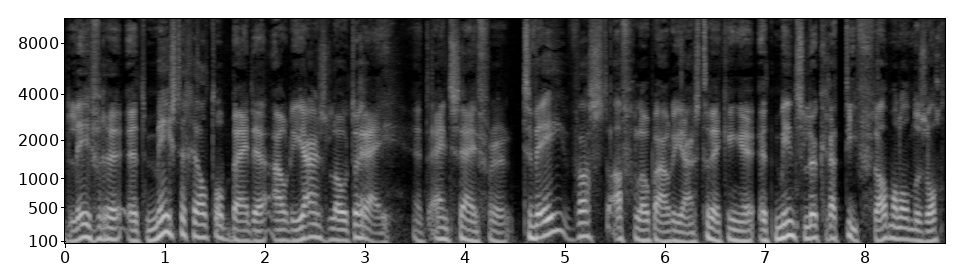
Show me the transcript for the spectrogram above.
leveren het meeste geld op bij de Oudejaarsloterij. Het eindcijfer 2 was de afgelopen oudejaarstrekkingen het minst lucratief. Allemaal onderzocht.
